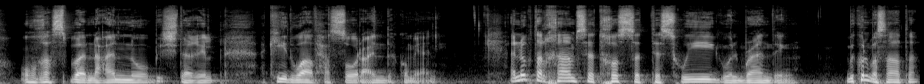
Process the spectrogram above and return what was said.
وغصبا عنه بيشتغل؟ أكيد واضحة الصورة عندكم يعني. النقطة الخامسة تخص التسويق وال branding بكل بساطة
